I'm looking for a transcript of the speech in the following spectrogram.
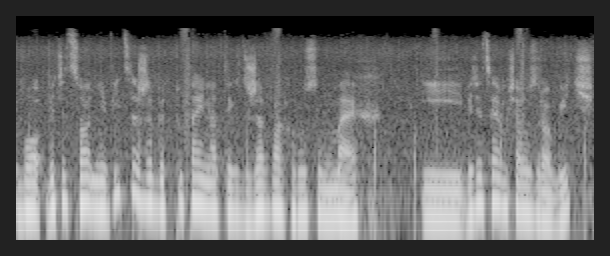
bo wiecie co, nie widzę, żeby tutaj na tych drzewach rósł mech. I wiecie co ja bym chciał zrobić?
